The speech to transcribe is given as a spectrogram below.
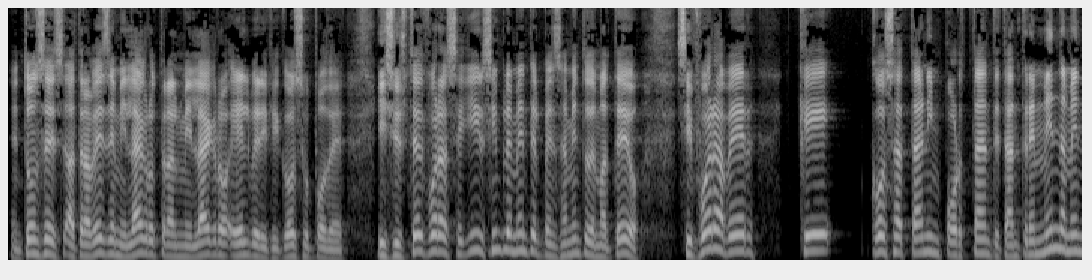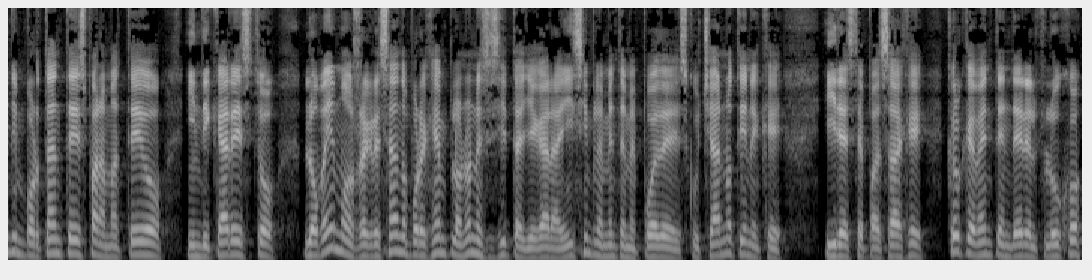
Entonces, a través de milagro tras milagro, Él verificó su poder. Y si usted fuera a seguir simplemente el pensamiento de Mateo, si fuera a ver qué cosa tan importante, tan tremendamente importante es para Mateo indicar esto. Lo vemos regresando, por ejemplo, no necesita llegar ahí, simplemente me puede escuchar, no tiene que ir a este pasaje, creo que va a entender el flujo.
